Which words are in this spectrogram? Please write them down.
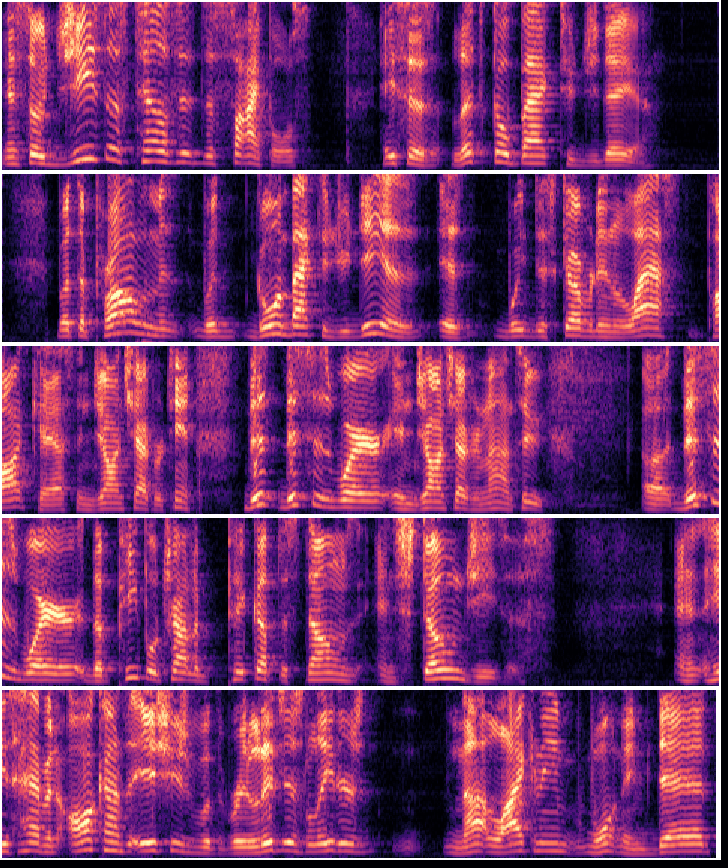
And so Jesus tells his disciples, he says, let's go back to Judea. But the problem is with going back to Judea is, is we discovered in the last podcast in John chapter 10. This, this is where, in John chapter 9 too, uh, this is where the people try to pick up the stones and stone Jesus and he's having all kinds of issues with religious leaders not liking him, wanting him dead,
